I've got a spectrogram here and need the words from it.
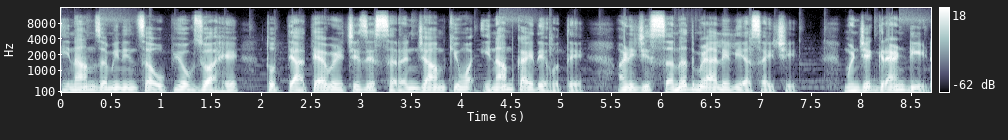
इनाम जमिनींचा उपयोग जो आहे तो त्या त्या वेळचे जे सरंजाम किंवा इनाम कायदे होते आणि जी सनद मिळालेली असायची म्हणजे ग्रँड डीड.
